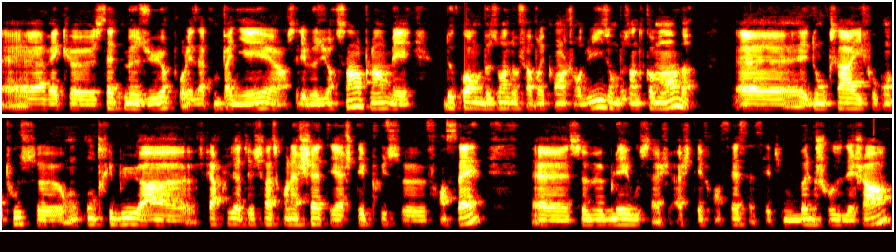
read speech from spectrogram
Euh, avec euh, cette mesure pour les accompagner. Alors c'est des mesures simples, hein, mais de quoi ont besoin nos fabricants aujourd'hui? Ils ont besoin de commandes. Euh, et donc ça, il faut qu'on tous euh, on contribue à faire plus attention à ce qu'on achète et acheter plus français. se meubler ou acheter français, ça c'est une bonne chose déjà.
